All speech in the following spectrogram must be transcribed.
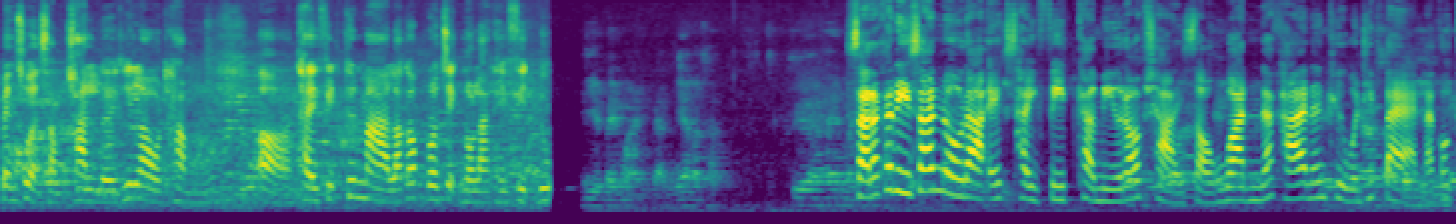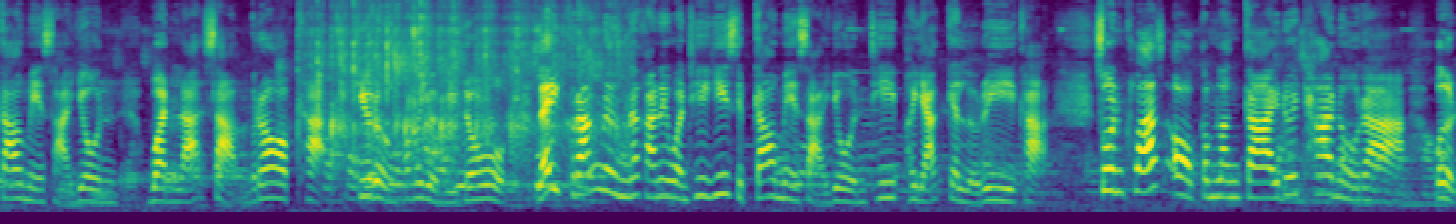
เป็นส่วนสำคัญเลยที่เราทำเอ่อ ไทยฟิตขึ้นมาแล้วก็โปรเจกต์โนราไทยฟิตด้วยไอเดียใหม่ๆแบบเนี้ยแหละครับเพื่อให้มันสารคดีสั้นโนรา X ไทยฟิตค่ะมีรอบฉาย 2 วันนะคะ นั่นคือวันที่ 8 แล้วก็ 9 เมษายน วันละ 3 รอบค่ะ ที่โรงภาพยนตร์วิโด และอีกครั้งหนึ่งนะคะ ในวันที่ 29 เมษายนที่พยักแกลเลอรี่ค่ะ ส่วนคลาสออกกำลังกายด้วยท่าโนรา เปิด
